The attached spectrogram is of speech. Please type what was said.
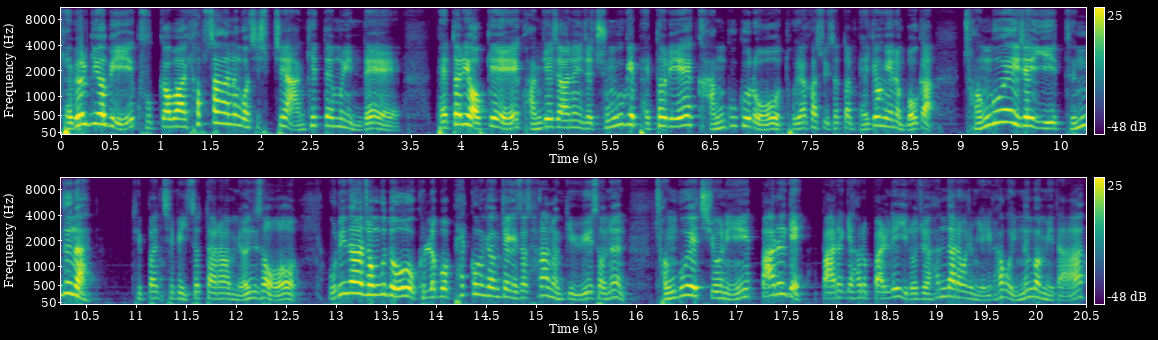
개별 기업이 국가와 협상하는 것이 쉽지 않기 때문인데 배터리 업계의 관계자는 이제 중국의 배터리의 강국으로 도약할 수 있었던 배경에는 뭐가 정부의 이제 이 든든한 뒷받침이 있었다라면서 우리나라 정부도 글로벌 패권 경쟁에서 살아남기 위해서는 정부의 지원이 빠르게 빠르게 하루빨리 이루어져야 한다라고 좀 얘기를 하고 있는 겁니다.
